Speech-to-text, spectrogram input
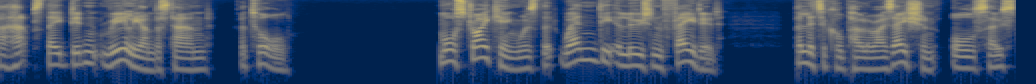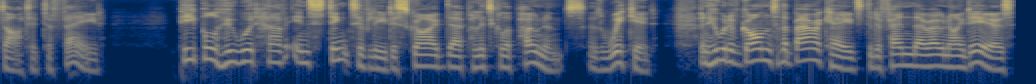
perhaps they didn't really understand at all. More striking was that when the illusion faded, political polarization also started to fade. People who would have instinctively described their political opponents as wicked and who would have gone to the barricades to defend their own ideas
